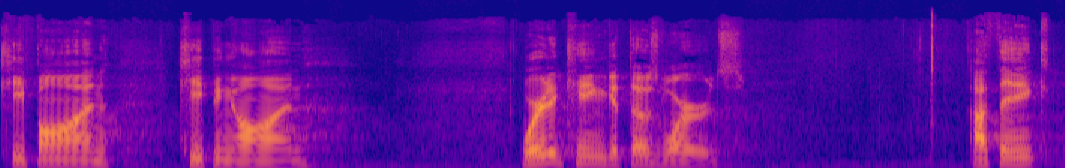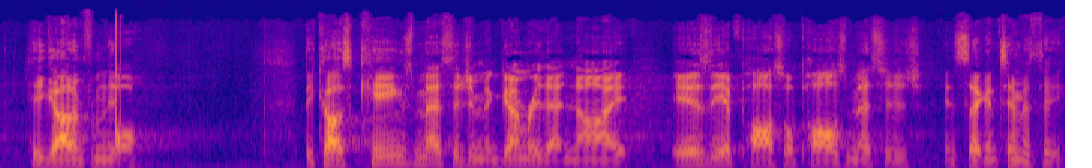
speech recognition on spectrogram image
Keep on keeping on. Where did King get those words? I think he got them from the Bible. Because King's message in Montgomery that night is the Apostle Paul's message in 2 Timothy.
